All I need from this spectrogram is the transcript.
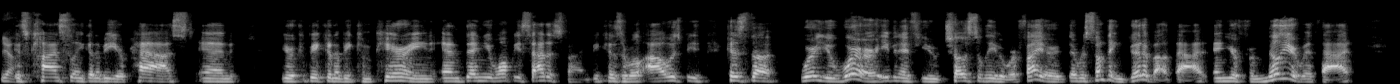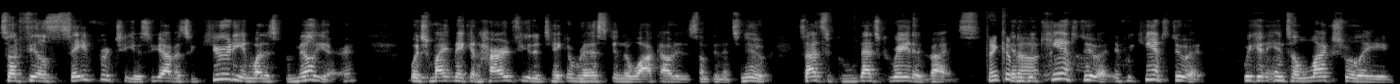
Yeah. It's constantly going to be your past. And you're going to be comparing and then you won't be satisfied because there will always be because the where you were even if you chose to leave or were fired there was something good about that and you're familiar with that so it feels safer to you so you have a security in what is familiar which might make it hard for you to take a risk and to walk out into something that's new so that's that's great advice think about and if we can't do it if we can't do it we can intellectually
